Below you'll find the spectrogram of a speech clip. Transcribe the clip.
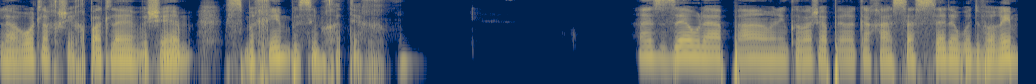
להראות לך שאכפת להם ושהם שמחים בשמחתך. אז זהו להפעם, אני מקווה שהפרק ככה עשה סדר בדברים.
